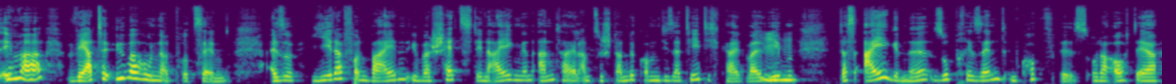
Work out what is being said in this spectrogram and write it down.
immer Werte über 100 Prozent. Also jeder von beiden überschätzt den eigenen Anteil am Zustandekommen dieser Tätigkeit, weil mhm. eben das eigene so präsent im Kopf ist oder auch der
